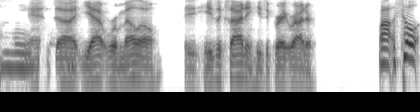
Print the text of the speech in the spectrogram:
Amazing. And uh, yeah, Romello, he's exciting. He's a great writer. Wow. So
